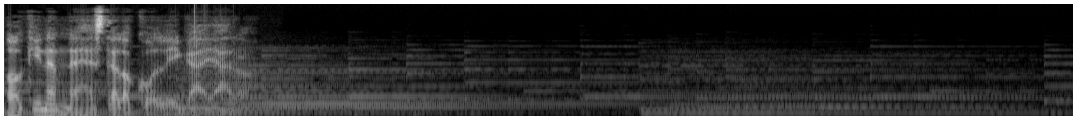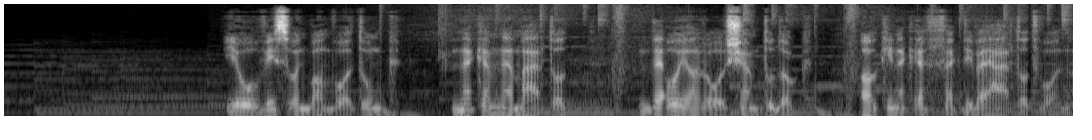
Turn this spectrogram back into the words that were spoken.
aki nem neheztel a kollégájára. Jó viszonyban voltunk, nekem nem ártott, de olyanról sem tudok, akinek effektíve ártott volna.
